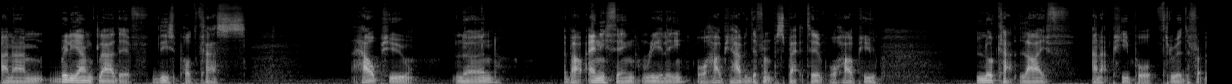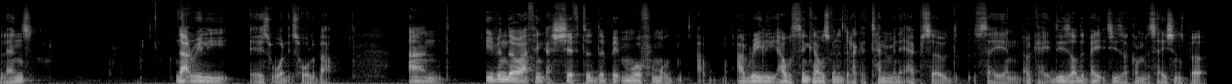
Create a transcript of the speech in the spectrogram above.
And I'm really am glad if these podcasts help you learn about anything really, or help you have a different perspective, or help you look at life and at people through a different lens. That really is what it's all about. And even though I think I shifted a bit more from what I really, I was thinking I was going to do like a 10 minute episode saying, okay, these are debates, these are conversations, but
